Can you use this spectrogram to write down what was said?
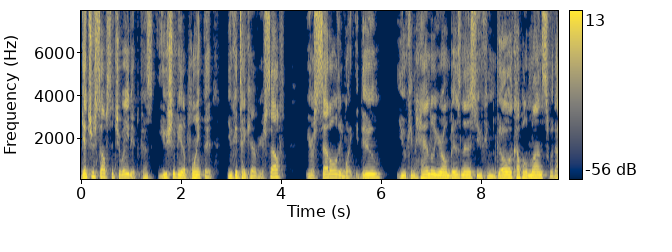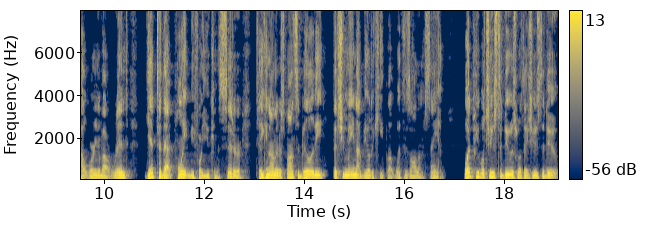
Get yourself situated because you should be at a point that you can take care of yourself. You're settled in what you do. You can handle your own business. You can go a couple of months without worrying about rent. Get to that point before you consider taking on the responsibility that you may not be able to keep up with, is all I'm saying. What people choose to do is what they choose to do.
